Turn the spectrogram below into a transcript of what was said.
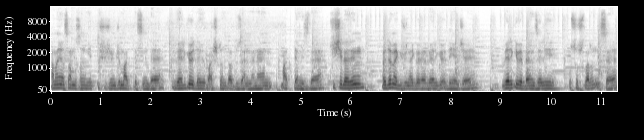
anayasamızın 73. maddesinde vergi ödevi başlığında düzenlenen maddemizde kişilerin ödeme gücüne göre vergi ödeyeceği, vergi ve benzeri hususların ise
